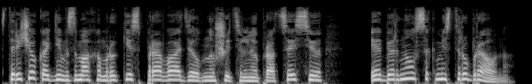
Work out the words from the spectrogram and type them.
Старичок одним взмахом руки спровадил внушительную процессию и обернулся к мистеру Брауну.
